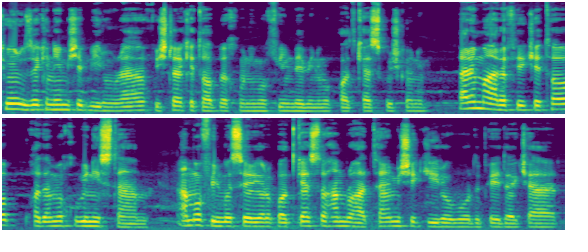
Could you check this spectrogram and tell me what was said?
تو این روزا که نمیشه بیرون رفت بیشتر کتاب بخونیم و فیلم ببینیم و پادکست گوش کنیم. برای معرفی کتاب آدم خوبی نیستم. اما فیلم و سریال و پادکست رو هم راحتتر میشه گیر و پیدا کرد.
